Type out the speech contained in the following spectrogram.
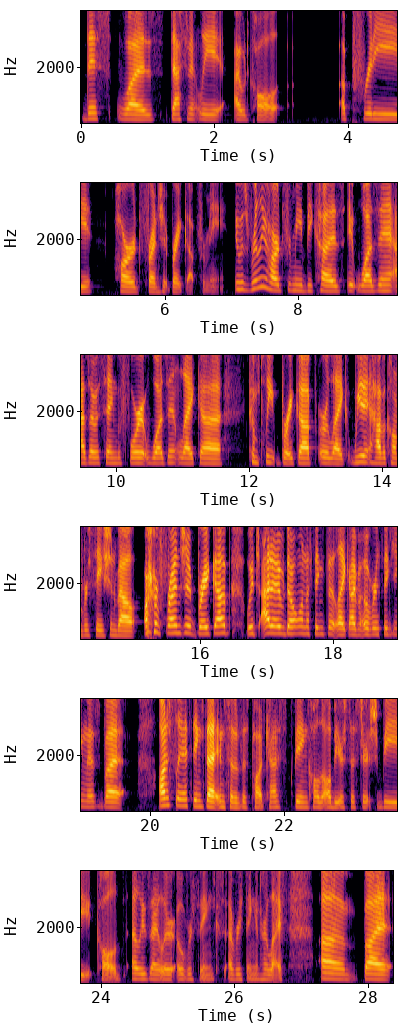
this was definitely, I would call, a pretty hard friendship breakup for me. It was really hard for me because it wasn't, as I was saying before, it wasn't like a complete breakup or like we didn't have a conversation about our friendship breakup, which I don't, don't want to think that like I'm overthinking this, but honestly, I think that instead of this podcast being called I'll Be Your Sister, it should be called Ellie Zeiler Overthinks Everything in Her Life. Um, but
